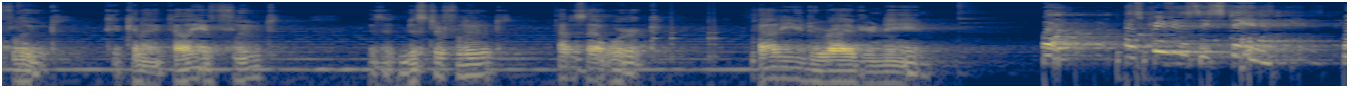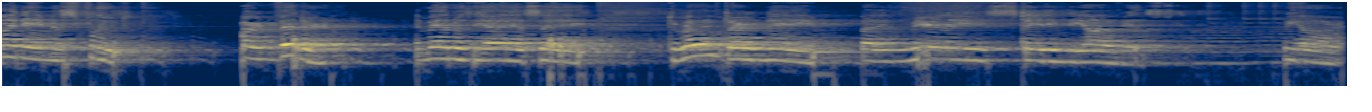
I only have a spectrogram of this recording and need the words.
Flute. C- can I call you Flute? Is it Mr. Flute? How does that work? How do you derive your name? Well, as previously stated, my name is Flute. Our inventor, a man with the ISA, derived our name by merely stating the obvious. We are,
